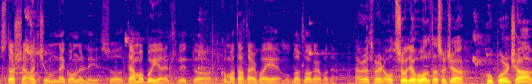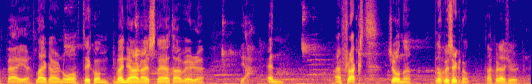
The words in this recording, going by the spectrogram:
största anchum nägonnerlig så det man börjar egentligen att komma tattare på EM och bli klagare på det. Det har vært en otrolig hål där så jag hoppar tja bäj lägger nå det kon vänjar nice när det har ja en en frakt Jonne. Lukk vi sikker nu. Tack för det här kör.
